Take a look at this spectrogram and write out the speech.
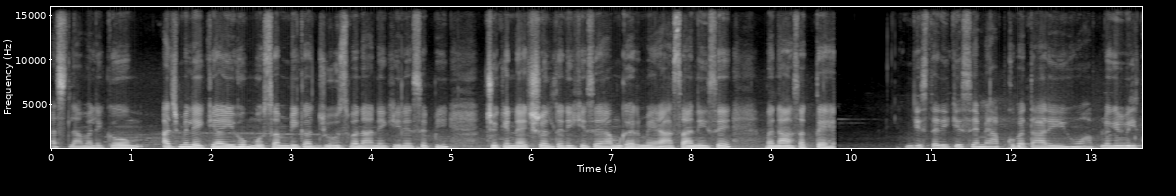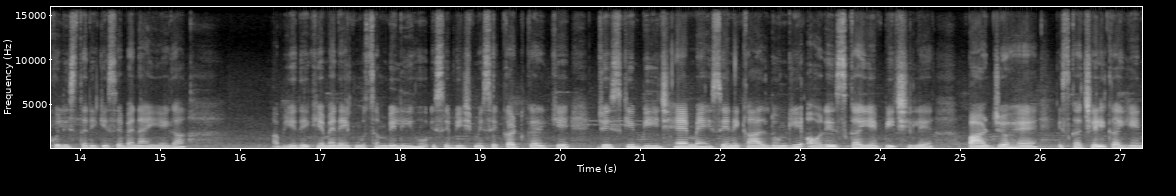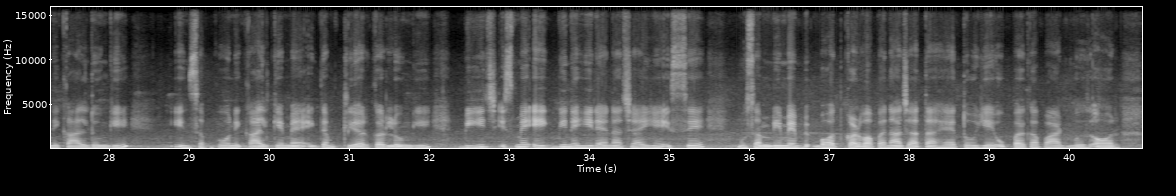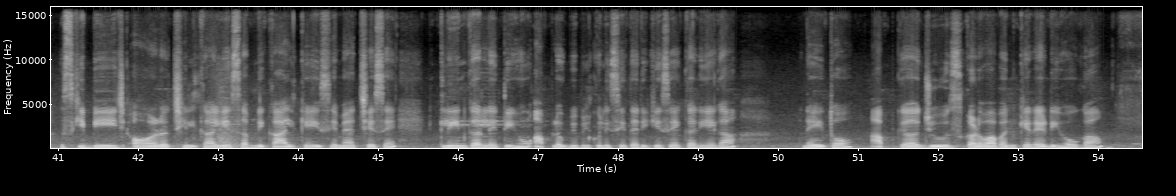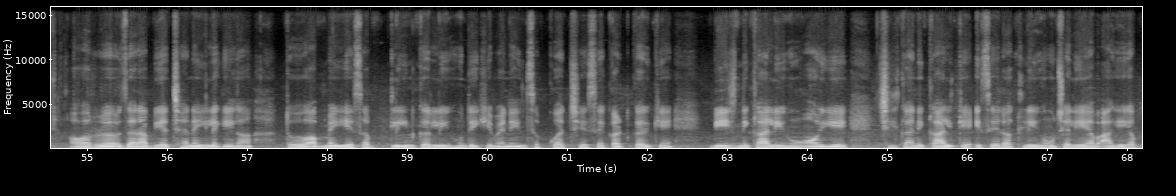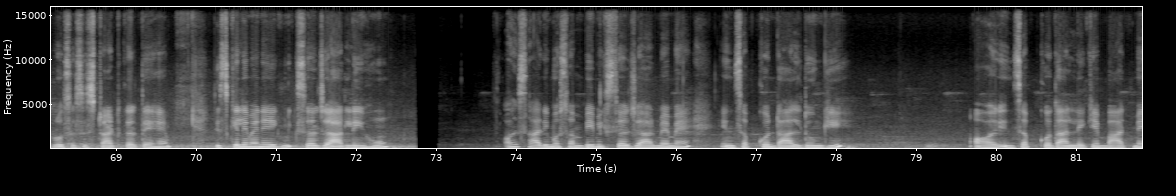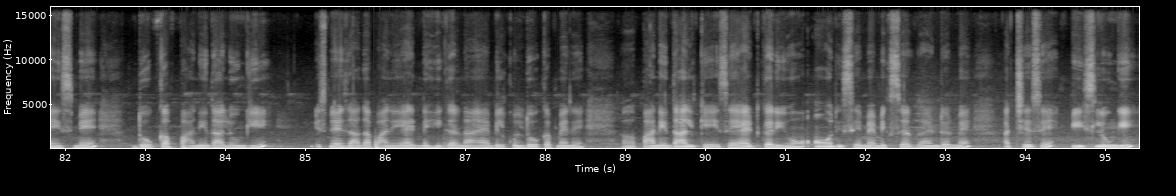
अस्सलाम वालेकुम आज मैं लेके आई हूँ मौसम्बी का जूस बनाने की रेसिपी, जो कि नेचुरल तरीके से हम घर में आसानी से बना सकते हैं। जिस तरीके से मैं आपको बता रही हूँ, आप लोग बिल्कुल इस तरीके से बनाइएगा। अब ये देखिए, मैंने एक मौसम्बी ली हूँ, इसे बीच में से कट करके जो इसकी बीज है, मैं इसे निकाल दूँगी और इसका ये पिछले पार्ट जो है, इसका छिलका ये निकाल दूँगी। इन सबको निकाल के मैं एकदम क्लियर कर लूँगी। बीज इसमें एक भी नहीं रहना चाहिए, इससे मौसम्बी में बहुत कड़वापन आ जाता है। तो ये ऊपर का पार्ट और उसकी बीज और छिलका ये सब निकाल के इसे मैं अच्छे से क्लीन कर लेती हूँ। आप लोग भी बिल्कुल इसी तरीके से करिएगा, नहीं तो आपका जूस कड़वा बन के रेडी होगा। और ज़रा भी अच्छा नहीं लगेगा। तो अब मैं ये सब क्लीन कर ली हूँ। देखिए, मैंने इन सबको अच्छे से कट करके बीज निकाली हूँ और ये छिलका निकाल के इसे रख ली हूँ। चलिए, अब आगे का प्रोसेस स्टार्ट करते हैं। इसके लिए मैंने एक मिक्सर जार ली हूँ। और सारी मौसम्बी मिक्सर जार में मैं इन सबको डाल दूँगी। और इन सबको डालने के बाद मैं इसमें दो कप पानी डालूँगी। इसमें ज़्यादा पानी ऐड नहीं करना है। बिल्कुल दो कप मैंने पानी डाल के इसे ऐड करी हूँ और इसे मैं मिक्सर ग्राइंडर में अच्छे से पीस लूँगी।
